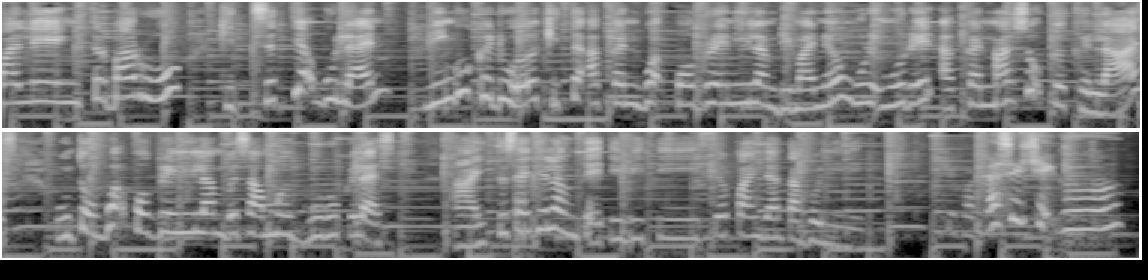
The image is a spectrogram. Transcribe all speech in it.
paling terbaru, kita, setiap bulan minggu kedua kita akan buat program nilam di mana murid-murid akan masuk ke kelas untuk buat program nilam bersama guru kelas. Ha, itu sajalah untuk aktiviti sepanjang tahun ini. Terima kasih cikgu.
